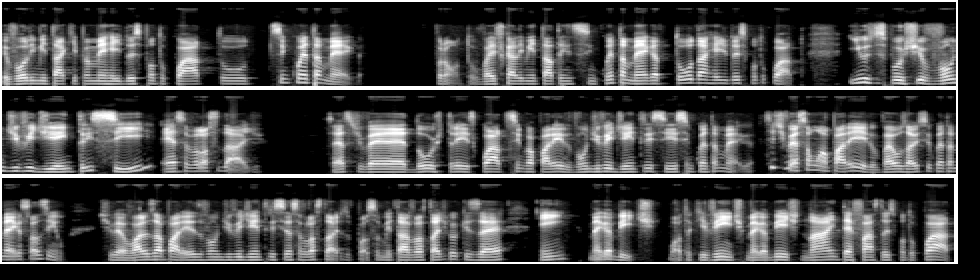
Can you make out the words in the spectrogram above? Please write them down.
eu vou limitar aqui para minha rede 2.4 50 mega. Pronto, vai ficar limitado em 50 MB toda a rede 2.4. E os dispositivos vão dividir entre si essa velocidade. Certo? Se tiver 2, 3, 4, 5 aparelhos, vão dividir entre si 50 MB. Se tiver só um aparelho, vai usar os 50 MB sozinho. Se tiver vários aparelhos, vão dividir entre si essa velocidade. Eu posso limitar a velocidade que eu quiser em megabit. Boto aqui 20 megabit na interface 2.4.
